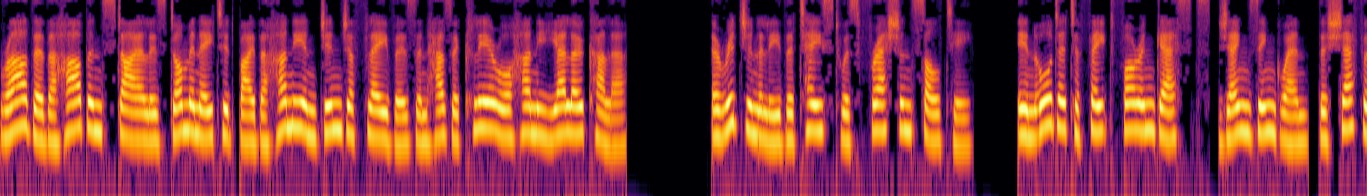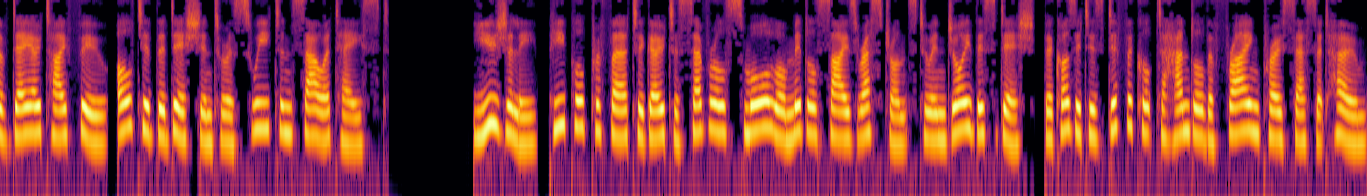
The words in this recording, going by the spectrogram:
Rather the Harbin style is dominated by the honey and ginger flavors and has a clear or honey yellow color. Originally the taste was fresh and salty. In order to fate foreign guests, Zheng Xingwen, the chef of Dao Tai Fu, altered the dish into a sweet and sour taste. Usually, people prefer to go to several small or middle-size restaurants to enjoy this dish, because it is difficult to handle the frying process at home.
